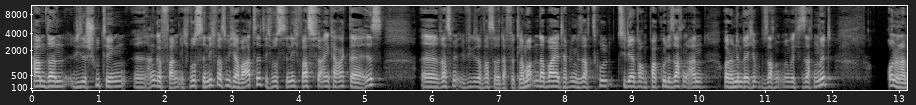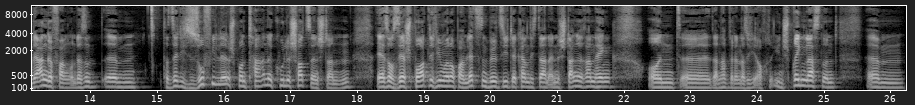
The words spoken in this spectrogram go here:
haben dann dieses Shooting äh, angefangen. Ich wusste nicht, was mich erwartet. Ich wusste nicht, was für ein Charakter er ist. Äh, was, wie gesagt, was er da für Klamotten dabei hat. Ich habe ihm gesagt, cool, zieh dir einfach ein paar coole Sachen an oder nimm welche Sachen, irgendwelche Sachen mit. Und dann haben wir angefangen und da sind ähm, tatsächlich so viele spontane, coole Shots entstanden. Er ist auch sehr sportlich, wie man auch beim letzten Bild sieht. Er kann sich da an eine Stange ranhängen und äh, dann haben wir dann natürlich auch ihn springen lassen und ähm,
